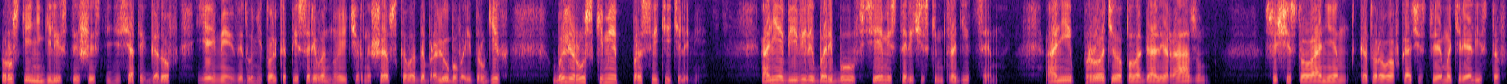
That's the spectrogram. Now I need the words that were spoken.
Русские нигилисты 60-х годов, я имею в виду не только Писарева, но и Чернышевского, Добролюбова и других, были русскими просветителями. Они объявили борьбу всем историческим традициям. Они противополагали разум, существование которого в качестве материалистов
